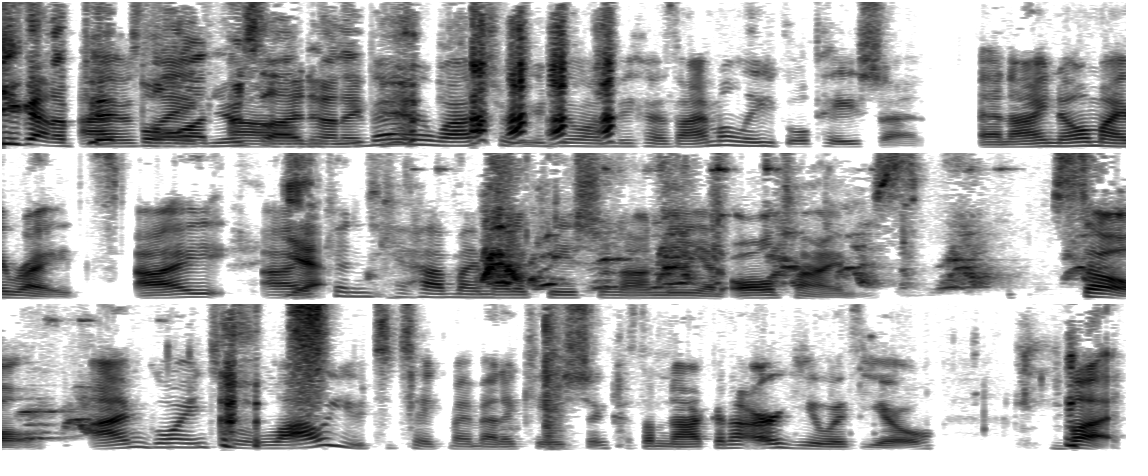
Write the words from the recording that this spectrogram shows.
you got a pit bull like, on your side, um, honey. You better watch what you're doing because I'm a legal patient and I know my rights. I I Yeah. can have my medication on me at all times. So I'm going to allow you to take my medication because I'm not going to argue with you. but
